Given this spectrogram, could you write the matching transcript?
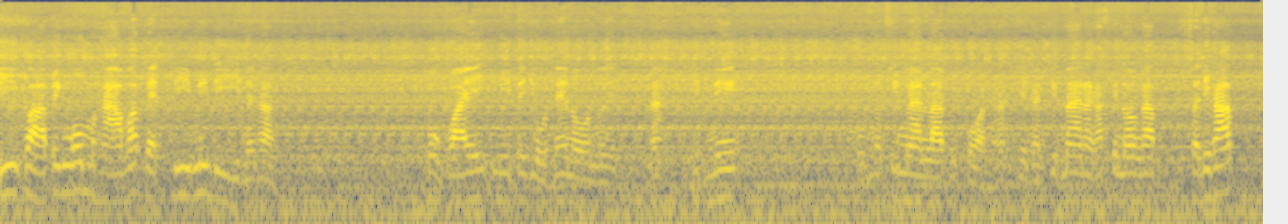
ดีกว่าไปงมหาว่าแบตดีไม่ดีนะครับพกไว้มีประโยชน์แน่นอนเลยนะคลิปนี้ ผมและทีมงานลาไปก่อนนะเจอกันคลิปหน้านะครับพี่น้องครับ สวัสดีครับ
